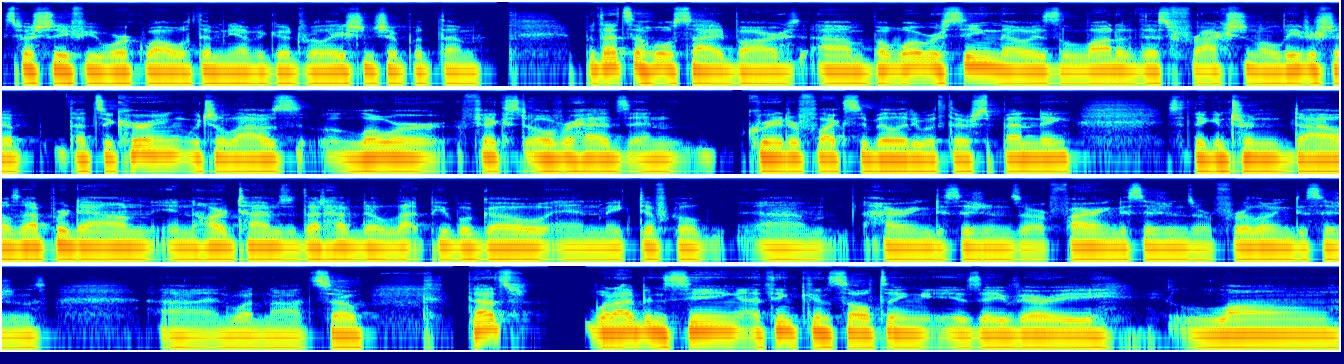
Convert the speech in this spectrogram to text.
especially if you work well with them and you have a good relationship with them. But that's a whole sidebar. Um, but what we're seeing though is a lot of this fractional leadership that's occurring, which allows lower fixed overheads and greater flexibility with their spending so they can turn dials up or down in hard times without having to let people go and make difficult um, hiring decisions or firing decisions or furloughing decisions uh, and whatnot. So that's what I've been seeing. I think consulting is a very long,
